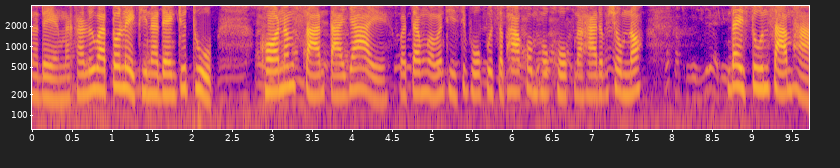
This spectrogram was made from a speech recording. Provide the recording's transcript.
นาแดงนะคะ หรือว่าตัวเลขที่นาแดงจุดถูกขอน้ำสารตายายประจำงวดวันที่16พฤษภาคม66นะคะท่านผู้ชมเนาะแล้วก็ถืออยู่ได้03หา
